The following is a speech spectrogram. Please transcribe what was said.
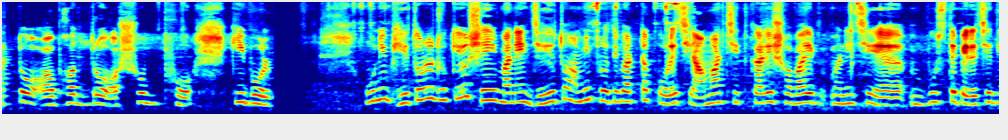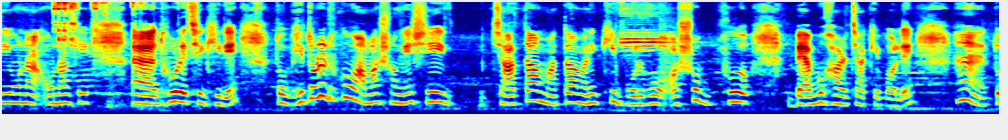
এত অভদ্র, অসভ্য, কি বলব উনি ভেতরে ঢুকেও সেই মানে যেহেতু আমি প্রতিবাদটা করেছি, আমার চিৎকারে সবাই মানে বুঝতে পেরেছে দিয়ে ওনা, ওনাকে ধরেছে ঘিরে। তো ভেতরে ঢুকেও আমার সঙ্গে সেই জাতা মাতা মানে কি বলব? অসভ্য ব্যবহার যাকে বলে। হ্যাঁ তো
